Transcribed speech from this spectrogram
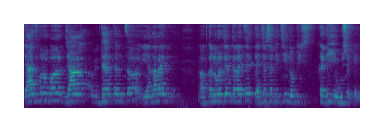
त्याचबरोबर ज्या विद्यार्थ्यांचं येणार आहे कन्वर्जन करायचं आहे त्याच्यासाठीची नोटीस कधी येऊ शकेल?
